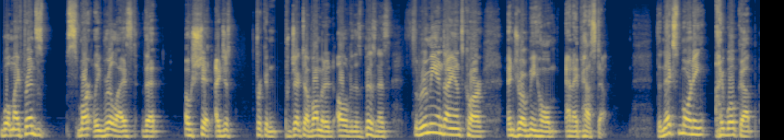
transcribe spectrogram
Well, my friends smartly realized that, oh shit, I just freaking projectile vomited all over this business, threw me in Diane's car, and drove me home, and I passed out. The next morning, I woke up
